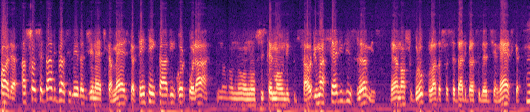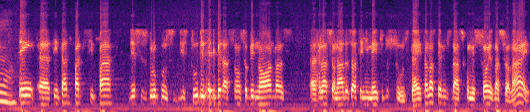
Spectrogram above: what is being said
Olha, a Sociedade Brasileira de Genética Médica tem tentado incorporar no, no, no Sistema Único de Saúde uma série de exames né, nosso grupo lá da Sociedade Brasileira de Genética hum. tem eh, tentado participar desses grupos de estudo e deliberação sobre normas uh, relacionadas ao atendimento do SUS. Né? Então nós temos nas comissões nacionais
